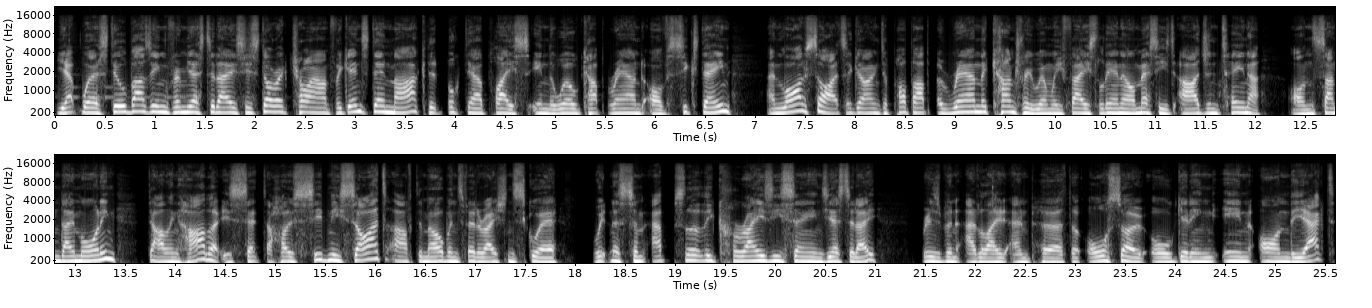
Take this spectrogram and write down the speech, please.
Yep, we're still buzzing from yesterday's historic triumph against Denmark that booked our place in the World Cup round of 16. And live sites are going to pop up around the country when we face Lionel Messi's Argentina on Sunday morning. Darling Harbour is set to host Sydney site after Melbourne's Federation Square witnessed some absolutely crazy scenes yesterday. Brisbane, Adelaide, and Perth are also all getting in on the act.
